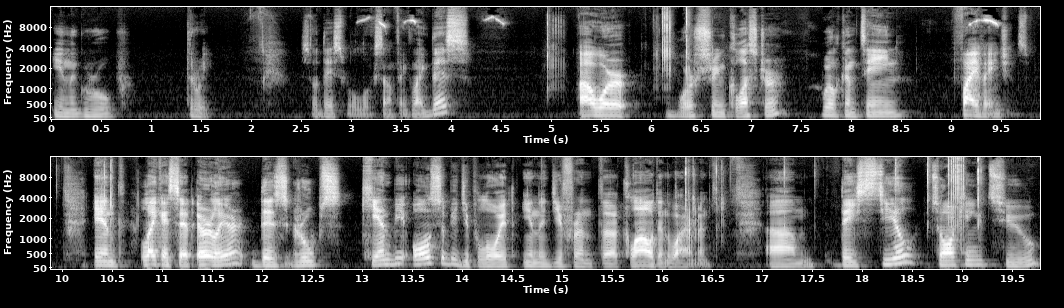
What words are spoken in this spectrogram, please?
in group three. So this will look something like this. Our WarpStream cluster will contain five agents. And like I said earlier, these groups can be also be deployed in a different uh, cloud environment. Um, they still talking to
